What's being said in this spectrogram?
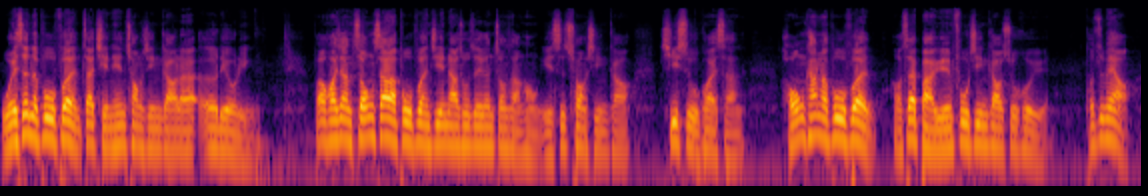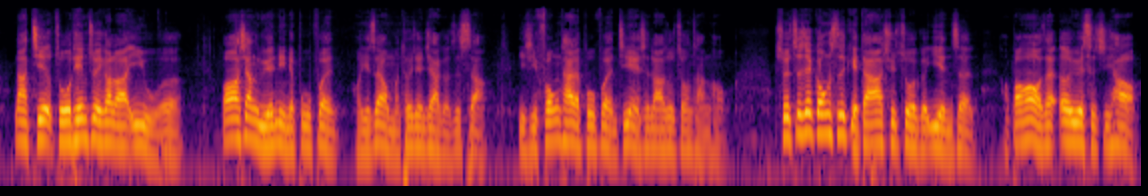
维生的部分在前天创新高，来到二六零。包括像中沙的部分，今天拉出这根中长红也是创新高，七十五块三。宏康的部分哦，在百元附近告诉会员，投资朋友。那接昨天最高达一五二，包括像元鼎的部分哦，也在我们推荐价格之上，以及丰泰的部分，今天也是拉出中长红。所以这些公司给大家去做一个验证啊，包括我在二月十七号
